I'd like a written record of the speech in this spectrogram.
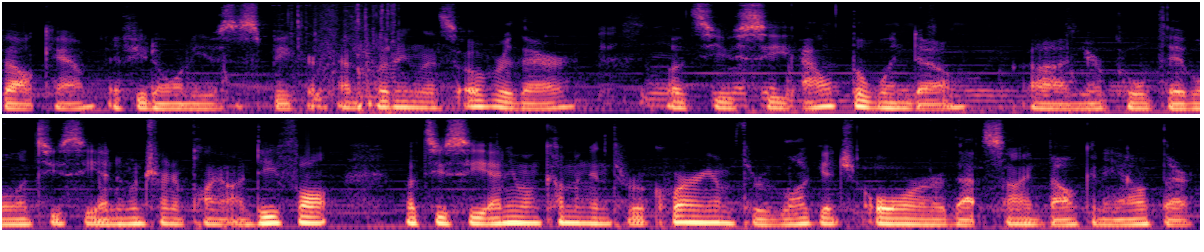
Valcam if you don't want to use the speaker. And putting this over there lets you see out the window uh, near pool table, lets you see anyone trying to play on default, lets you see anyone coming in through aquarium, through luggage, or that side balcony out there.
